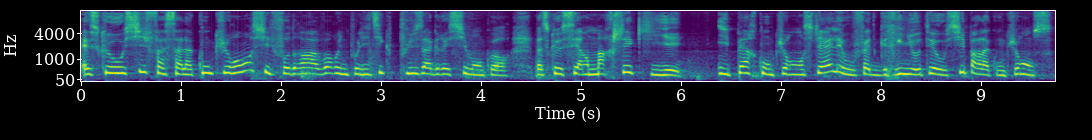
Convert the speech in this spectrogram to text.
est-ce que aussi face à la concurrence, il faudra avoir une politique plus agressive encore? Parce que c'est un marché qui est hyper concurrentiel et vous faites grignoter aussi par la concurrence.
